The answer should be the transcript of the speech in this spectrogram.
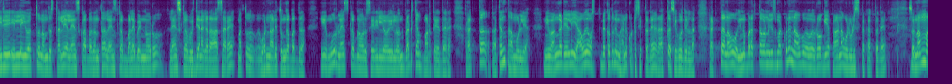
ಇಲ್ಲಿ ಇಲ್ಲಿ ಇವತ್ತು ನಮ್ಮದು ಸ್ಥಳೀಯ ಲಯನ್ಸ್ ಕ್ಲಬ್ ಆದಂಥ lions club Balebennur lions club Vidyanagar ಆಸರೆ ಮತ್ತು ಹೊನ್ನಾಳಿ ತುಂಗಭದ್ರ. ಈ ಮೂರು ಲಯನ್ಸ್ ಕ್ಲಬ್ನವರು ಸೇರಿ ಇಲ್ಲಿ ಇಲ್ಲೊಂದು ಬ್ಲಡ್ ಕ್ಯಾಂಪ್ ಮಾಡ್ತಾ ಇದ್ದಾರೆ. ರಕ್ತ ಅತ್ಯಂತ ಅಮೂಲ್ಯ. ನೀವು ಅಂಗಡಿಯಲ್ಲಿ ಯಾವುದೇ ವಸ್ತು ಬೇಕಾದರೂ ನಿಮ್ಗೆ ಹಣ ಕೊಟ್ಟು ಸಿಗ್ತದೆ, ರಕ್ತ ಸಿಗುವುದಿಲ್ಲ. ರಕ್ತ ನಾವು ಇನ್ನೊಬ್ಬ ರಕ್ತವನ್ನು ಯೂಸ್ ಮಾಡ್ಕೊಂಡು ನಾವು ರೋಗಿಯ ಪ್ರಾಣ ಉಳಿಸಬೇಕಾಗ್ತದೆ. ಸೊ ನಮ್ಮ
